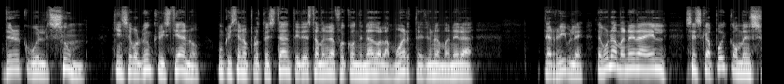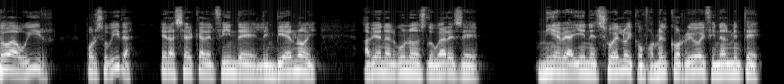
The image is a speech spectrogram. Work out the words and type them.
Dirk Wilsum, quien se volvió un cristiano, un cristiano protestante, y de esta manera fue condenado a la muerte de una manera terrible. De alguna manera él se escapó y comenzó a huir por su vida. Era cerca del fin del invierno y había en algunos lugares de nieve ahí en el suelo y conforme él corrió y finalmente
